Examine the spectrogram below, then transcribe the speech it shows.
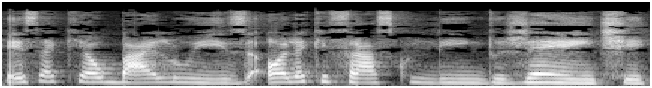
Esse aqui é o By Luísa. Olha que frasco lindo, gente.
